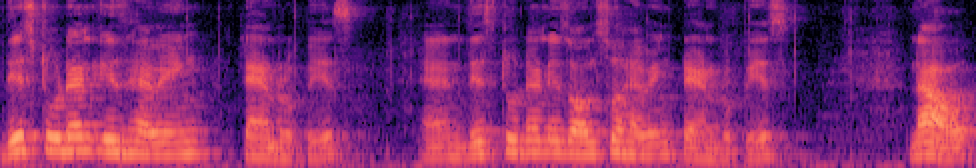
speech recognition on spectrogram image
This student is having 10 rupees and this student is also having 10 rupees. Now,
